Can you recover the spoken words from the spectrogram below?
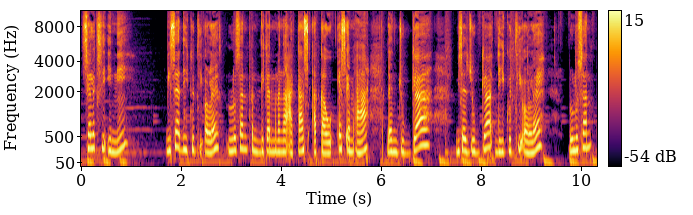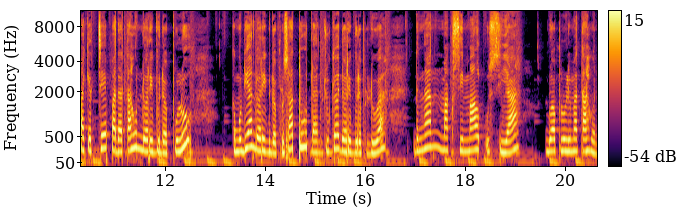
seleksi ini bisa diikuti oleh lulusan pendidikan menengah atas atau SMA dan juga bisa juga diikuti oleh lulusan paket C pada tahun 2020 kemudian 2021 dan juga 2022 dengan maksimal usia 25 tahun.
